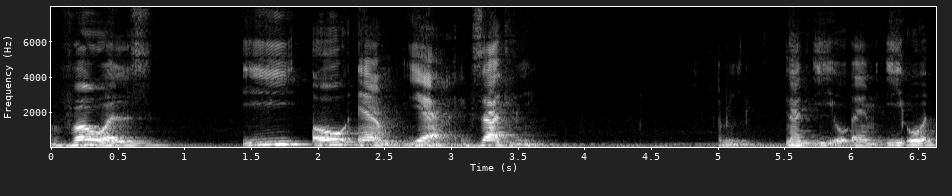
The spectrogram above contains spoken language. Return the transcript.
vowels e o m. Yeah exactly. I mean not e o m e o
